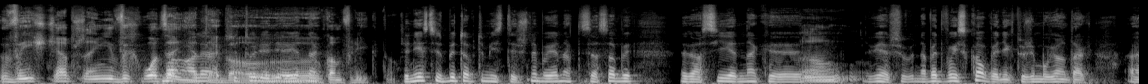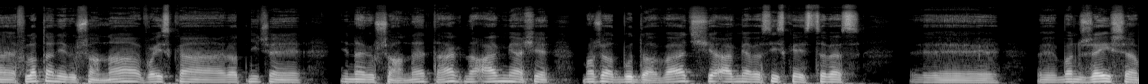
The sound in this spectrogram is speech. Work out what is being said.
wyjście, a przynajmniej wychłodzenie No, ale tego czy tu jednak- konfliktu. Czy nie jesteś zbyt optymistyczny, bo jednak te zasoby Rosji jednak, e, No. wiesz, nawet wojskowe, niektórzy mówią tak, e, flota nieruszona, wojska lotnicze nienaruszone, tak, no armia się może odbudować, armia rosyjska jest coraz e, e, mądrzejsza,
